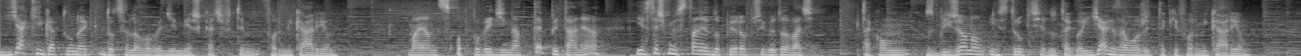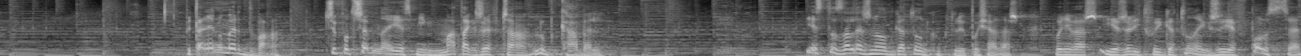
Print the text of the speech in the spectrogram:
jaki gatunek docelowo będzie mieszkać w tym formikarium. Mając odpowiedzi na te pytania, jesteśmy w stanie dopiero przygotować taką zbliżoną instrukcję do tego, jak założyć takie formikarium. Pytanie numer dwa. Czy potrzebna jest mi mata grzewcza lub kabel? Jest to zależne od gatunku, który posiadasz, ponieważ jeżeli Twój gatunek żyje w Polsce,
